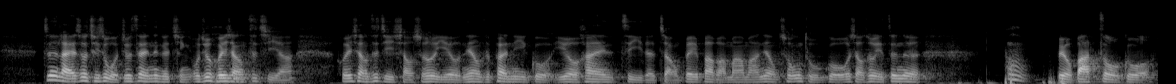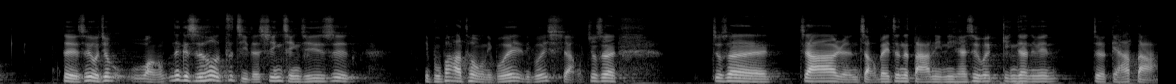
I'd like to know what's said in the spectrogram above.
真的来的时候，其实我就在那个情，我就回想自己啊，回想自己小时候也有那样子叛逆过，也有和自己的长辈爸爸妈妈那样冲突过。我小时候也真的 被我爸揍过，对，所以我就往那个时候自己的心情其实是，你不怕痛，你不会，你不会想，就算就算家人长辈真的打你，你还是会盯在那边就给他打，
